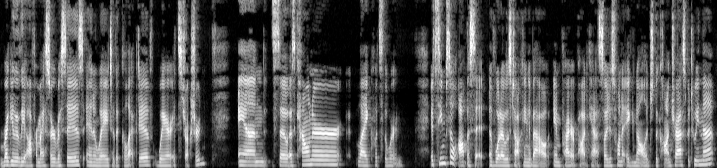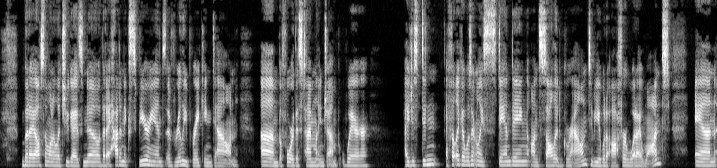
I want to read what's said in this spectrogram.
regularly offer my services in a way to the collective where it's structured. And so, as counter, like, what's the word? It seems so opposite of what I was talking about in prior podcasts. So, I just want to acknowledge the contrast between that. But I also want to let you guys know that I had an experience of really breaking down um, before this timeline jump where I just didn't, I felt like I wasn't really standing on solid ground to be able to offer what I want. And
